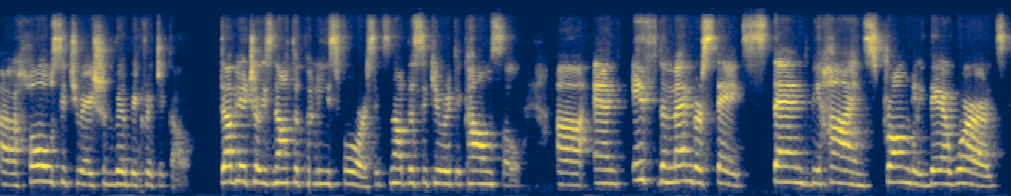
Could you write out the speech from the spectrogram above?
uh, whole situation will be critical. WHO is not a police force, it's not the Security Council. Uh, and if the member states stand behind strongly their words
